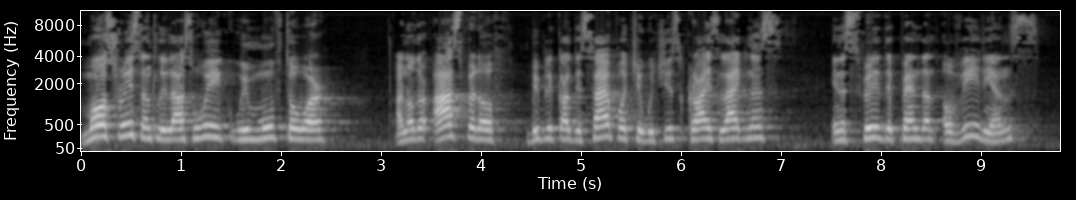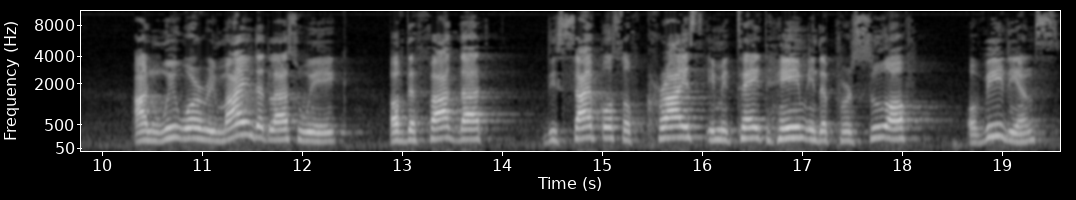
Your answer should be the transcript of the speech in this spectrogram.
most recently, last week, we moved toward another aspect of biblical discipleship, which is Christ likeness in spirit dependent obedience. And we were reminded last week of the fact that disciples of Christ imitate him in the pursuit of obedience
